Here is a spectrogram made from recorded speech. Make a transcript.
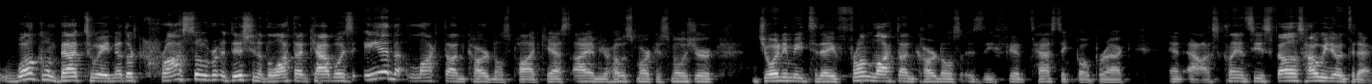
Welcome back to another crossover edition of the Locked On Cowboys and Locked On Cardinals podcast. I am your host, Marcus Mosher. Joining me today from Locked On Cardinals is the fantastic Bo Brack and Alex Clancy's. Fellas, how are we doing today?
